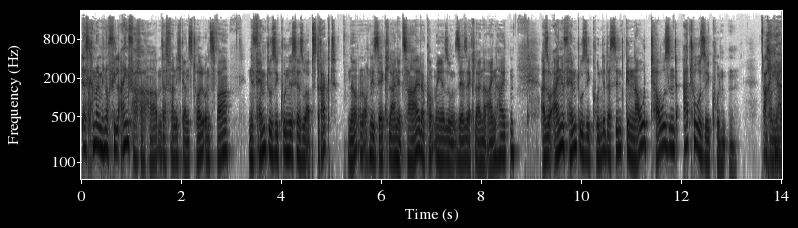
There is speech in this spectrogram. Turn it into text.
das kann man nämlich noch viel einfacher haben. Das fand ich ganz toll. Und zwar eine Femtosekunde ist ja so abstrakt. Ne, und auch eine sehr kleine Zahl, da kommt man ja so sehr, sehr kleine Einheiten. Also eine Femtosekunde, das sind genau 1000 Attosekunden. Ach Und ja,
